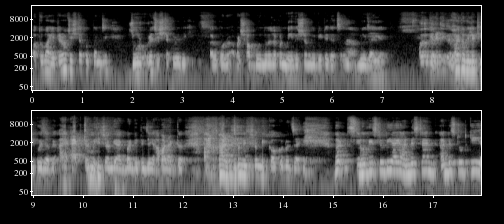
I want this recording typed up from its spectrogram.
অথবা এটারও চেষ্টা করতাম যে জোর করে চেষ্টা করে দেখি। কারও কোনো আমার সব বন্ধুরা যখন মেয়েদের সঙ্গে ডেটে যাচ্ছে তাহলে আমিও যাই একটা হয়তো গেলে ঠিক হয়ে যাবে। হয়তো গেলে ঠিক হয়ে যাবে। একটা মেয়ের সঙ্গে একবার ডেটে যাই আবার একটা আরেকজনের সঙ্গে কখনো যাই। But slowly slowly I understand understood কি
